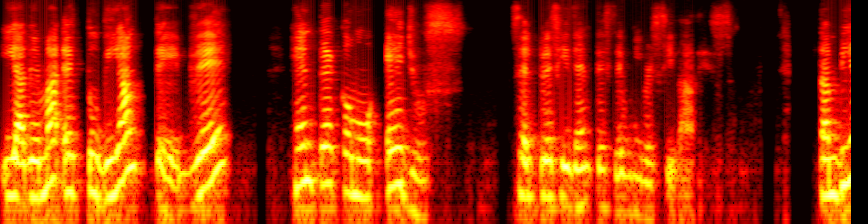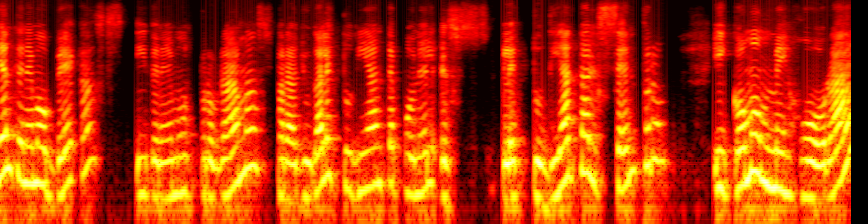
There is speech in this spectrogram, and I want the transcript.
Y además, el estudiante ve gente como ellos ser presidentes de universidades. También tenemos becas y tenemos programas para ayudar al estudiante a poner el, estudiante al centro y cómo mejorar.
